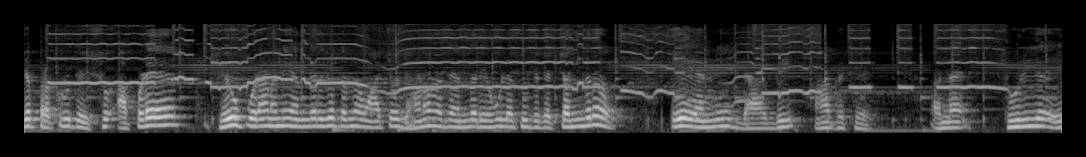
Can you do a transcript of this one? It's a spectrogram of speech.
જે પ્રકૃતિ, શું આપણે શિવ પુરાણની અંદર જો તમે વાંચો, જાણો ને તો અંદર એવું લખ્યું છે કે ચંદ્ર એ એમની ડાબી આંખ છે અને સૂર્ય એ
